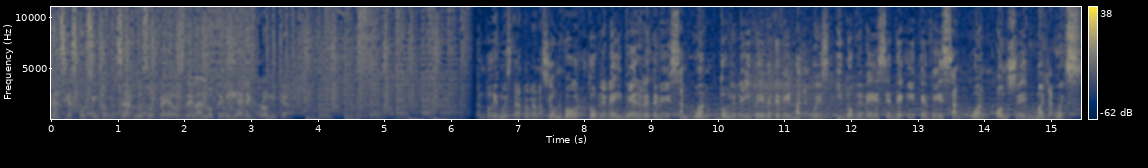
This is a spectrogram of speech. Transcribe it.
Gracias por sintonizar los sorteos de la Lotería Electrónica. de nuestra programación por WIPR-TV San Juan, WIPM-TV Mayagüez y WSTE-TV San Juan, 11 Mayagüez.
